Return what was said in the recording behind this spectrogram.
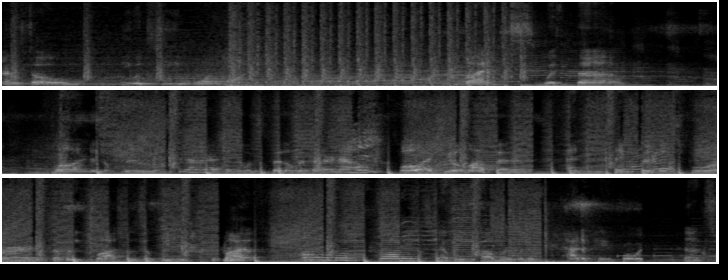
and so you would see more blonde. But with the blonde and the blue mixed together, I think it looks a little bit better now. Well, I feel a lot better. And thank goodness for the bleach wash was if we could buy all those products that we probably would have had to pay for. It looks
